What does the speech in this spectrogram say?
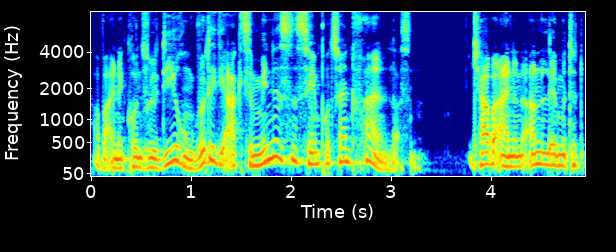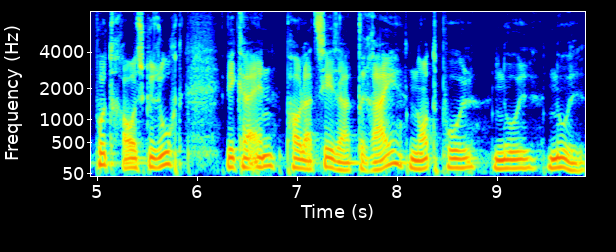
Aber eine Konsolidierung würde die Aktie mindestens 10% fallen lassen. Ich habe einen Unlimited Put rausgesucht. WKN Paula Cäsar 3 Nordpol 00.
